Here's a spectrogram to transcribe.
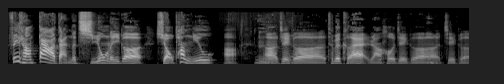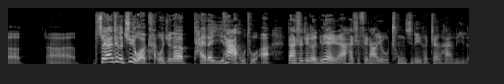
非常大胆的启用了一个小胖妞啊啊，这个特别可爱。然后这个这个呃，虽然这个剧我看我觉得排的一塌糊涂啊，但是这个女演员还是非常有冲击力和震撼力的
